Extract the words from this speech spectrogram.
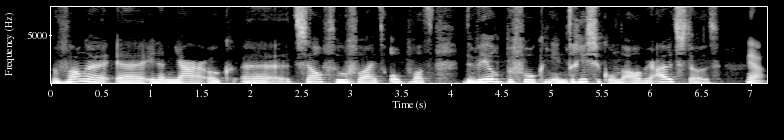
vangen uh, in een jaar ook uh, hetzelfde hoeveelheid op wat de wereldbevolking in drie seconden alweer uitstoot. Ja.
